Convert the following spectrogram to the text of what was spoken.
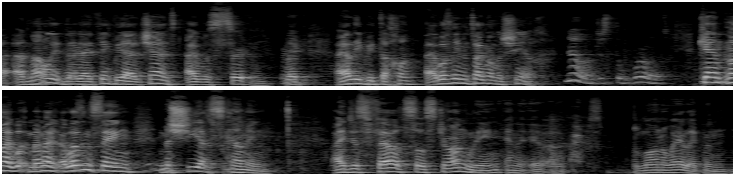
I, I, not only did I think we had a chance, I was certain. Right. Like, I had bitachon. I wasn't even talking about Mashiach. No, just the world. Can't, no, I, I wasn't saying Mashiach's coming. I just felt so strongly, and it, uh, I was blown away. Like when,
